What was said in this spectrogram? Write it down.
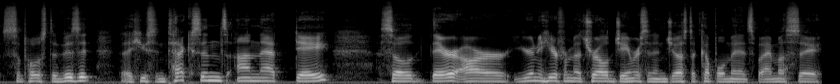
supposed to visit the Houston Texans on that day. So there are you're going to hear from Natrell Jamerson in just a couple of minutes, but I must say,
